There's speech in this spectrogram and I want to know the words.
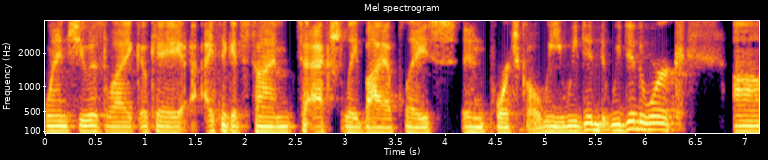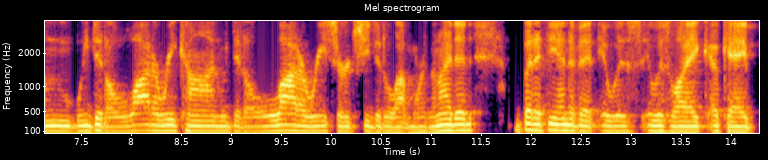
when she was like, "Okay, I think it's time to actually buy a place in Portugal." We we did we did the work. Um, we did a lot of recon. We did a lot of research. She did a lot more than I did, but at the end of it, it was it was like, okay,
